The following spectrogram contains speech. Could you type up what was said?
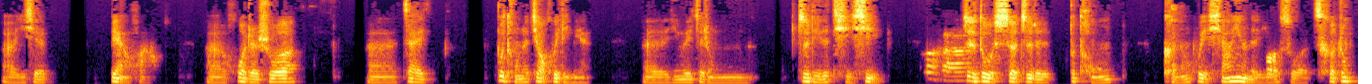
呃，一些变化，呃，或者说，呃，在不同的教会里面，呃，因为这种治理的体系、制度设置的不同，可能会相应的有所侧重，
